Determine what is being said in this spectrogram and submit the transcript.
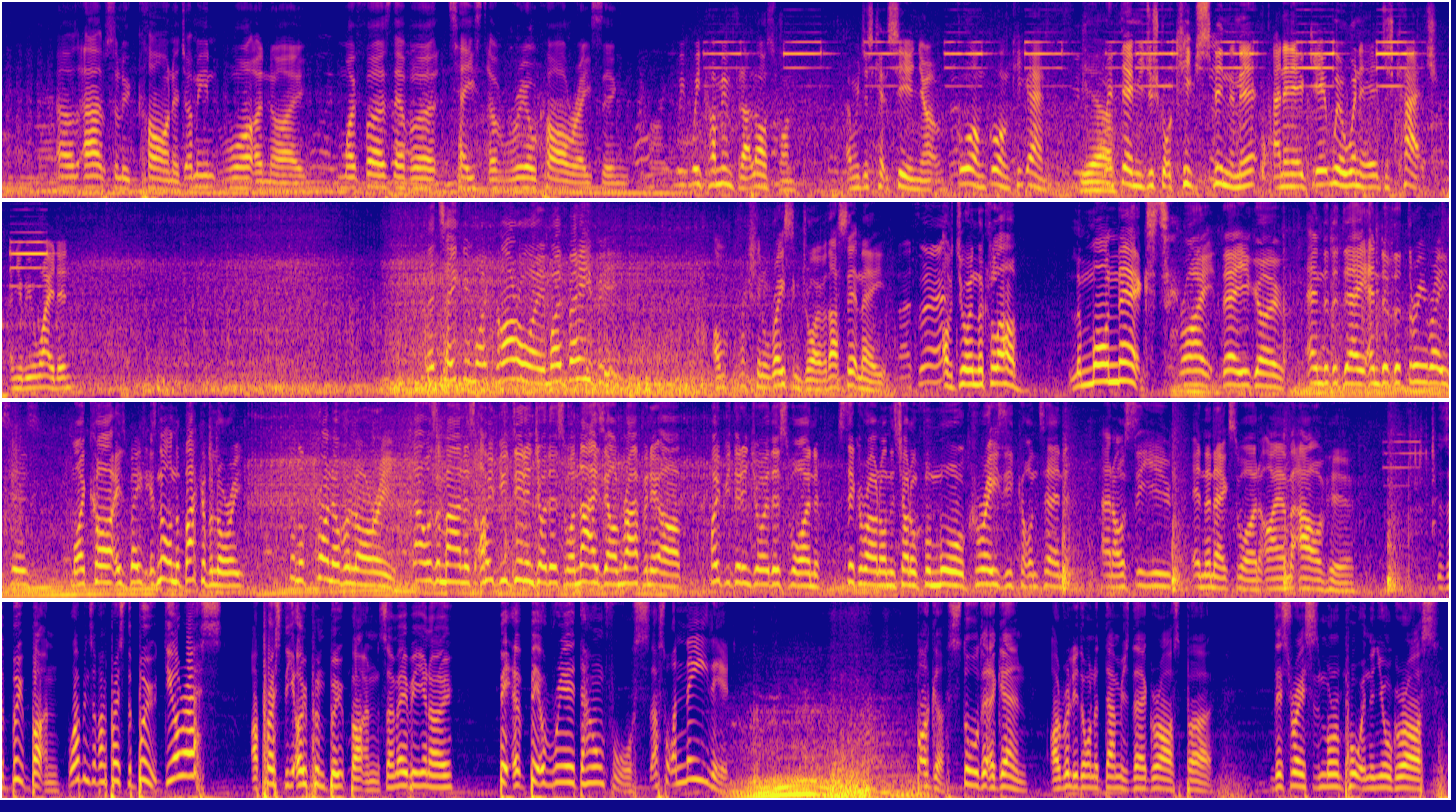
That was absolute carnage. I mean, what a night. My first ever taste of real car racing. We, we come in for that last one, and we just kept seeing you. Go on, go on, keep going. Yeah. With them, you just got to keep spinning it, and then it, it will win it. It just catch, and you'll be waiting. They're taking my car away, my baby. I'm a professional racing driver. That's it, mate. That's it. I've joined the club. Le Mans next. Right, there you go. End of the day, end of the three races. My car is basically, it's not on the back of a lorry, it's on the front of a lorry. That was a madness. I hope you did enjoy this one. That is it, I'm wrapping it up. Hope you did enjoy this one. Stick around on this channel for more crazy content, and I'll see you in the next one. I am out of here. There's a boot button. What happens if I press the boot? DRS! I pressed the open boot button, so maybe, you know, bit, a bit of rear downforce. That's what I needed. Bugger, stalled it again. I really don't want to damage their grass, but this race is more important than your grass.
